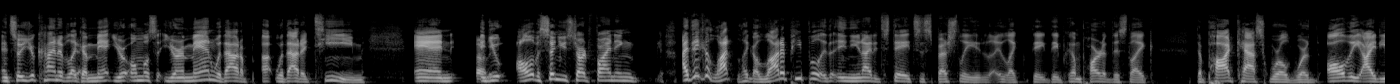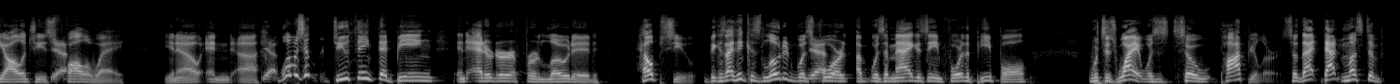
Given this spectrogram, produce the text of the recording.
And so you're kind of like a man you're almost you're a man without a uh, without a team and and you all of a sudden you start finding I think a lot like a lot of people in the United States especially like they they become part of this like the podcast world where all the ideologies Yeah. fall away, you know? And uh what was it do you think that being an editor for Loaded helps you? Because I think cuz Loaded was for uh, was a magazine for the people which is why it was so popular. So that that must have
